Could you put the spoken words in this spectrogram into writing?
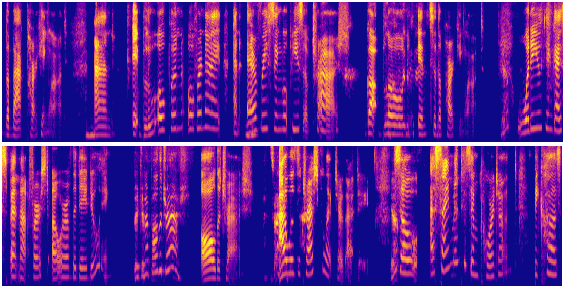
the back parking lot. Mm-hmm. And it blew open overnight, and mm-hmm. every single piece of trash got blown into the parking lot. Yeah. What do you think I spent that first hour of the day doing? Picking up all the trash all the trash. Right. I was the trash collector that day. Yep. So assignment is important because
